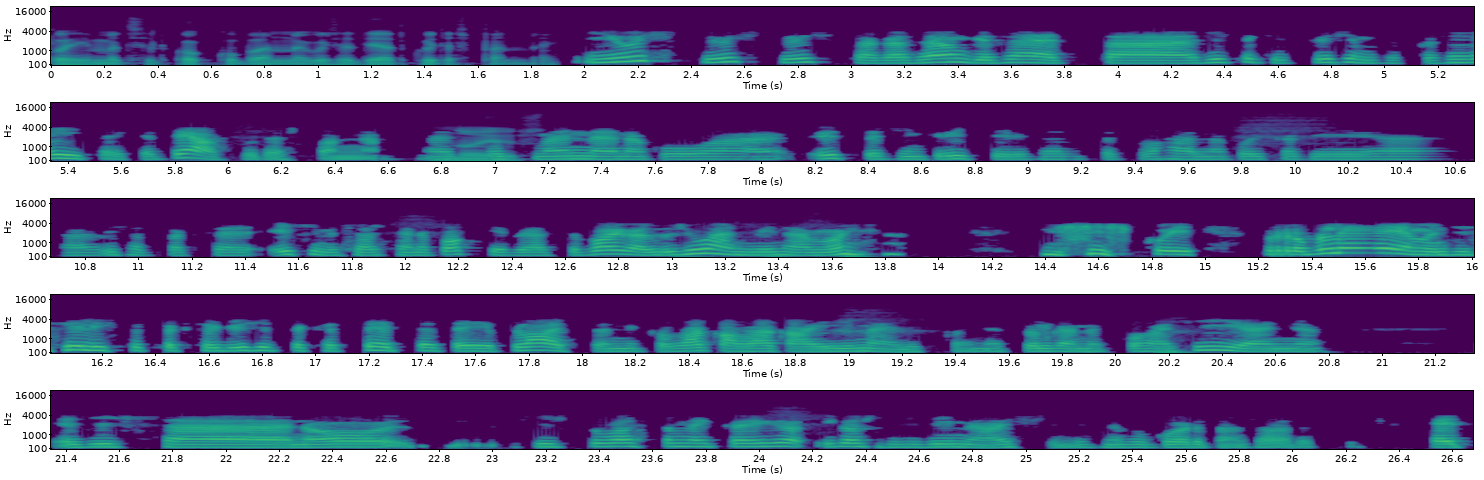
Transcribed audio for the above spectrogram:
põhimõtteliselt kokku panna, kui sa tead, kuidas panna. just, just, just, aga see ongi see, et äh, siis tekib küsimus, et kas ehitaja ikka teab, kuidas panna. et no ma enne nagu äh, ütlesin kriitiliselt, et vahel nagu ikkagi äh, visatakse esimese asjana paki pealt see paigaldusjuhend minema ja siis, kui probleem on, siis helistatakse küsitakse, et teate, teie plaat on ikka väga-väga imelik, onju, et tulge nüüd kohe siia, onju ja siis äh, no siis tuvastame ikka iga, igasuguseid imeasju, mis nagu korda on saadetud. et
